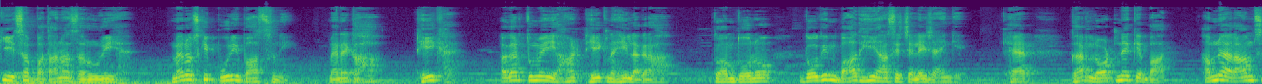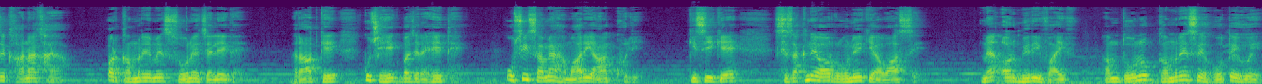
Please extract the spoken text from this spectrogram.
कि ये सब बताना ज़रूरी है। मैंने उसकी पूरी बात सुनी। मैंने कहा, ठीक है, अगर तुम्हें यहाँ ठीक नहीं लग रहा तो हम दोनों दो दिन बाद ही यहाँ से चले जाएँगे। खैर, घर लौटने के बाद हमने आराम से खाना खाया और कमरे में सोने चले गए। रात के कुछ एक बज रहे थे। उसी समय हमारी आँख खुली। किसी के सिसकने और रोने की आवाज़ से। मैं और मेरी वाइफ हम दोनों कमरे से होते हुए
